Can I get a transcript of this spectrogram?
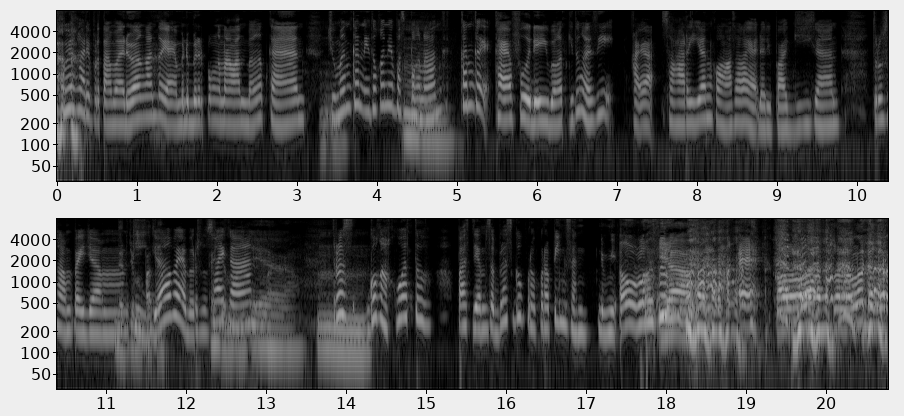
gue yang hari pertama doang kan tuh ya yang bener-bener pengenalan banget kan cuman kan itu kan yang pas pengenalan Hmm. kan kayak kayak full day banget gitu gak sih kayak seharian kalau nggak salah ya dari pagi kan terus sampai jam Dari jam 4 tiga apa ya baru selesai jam kan Iya. terus Hmm. gue nggak kuat tuh pas jam 11 gue pura-pura pingsan demi allah Iya. eh, kalau lo kalau lo denger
